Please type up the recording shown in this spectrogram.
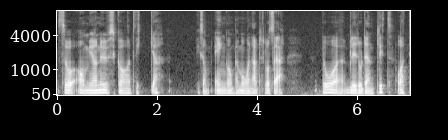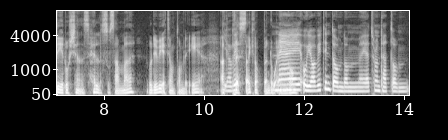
så om jag nu ska dricka liksom, en gång per månad, låt säga, då blir det ordentligt. Och att det då känns hälsosammare. Och det vet jag inte om det är. Att Jag vet- pressa kroppen då en gång. nej, och jag vet inte om de, jag tror inte att de,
